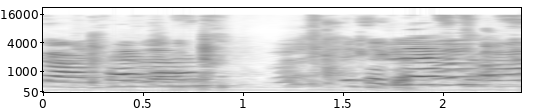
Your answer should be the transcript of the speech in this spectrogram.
back on. Back on. Left on.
